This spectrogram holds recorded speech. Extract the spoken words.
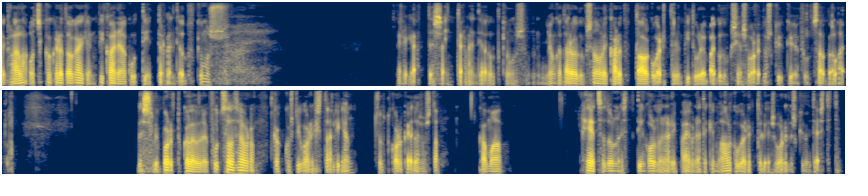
aika lailla otsikko kertoo kaiken. Pikainen akuutti interventiotutkimus periaatteessa interventiotutkimus, jonka tarkoituksena oli kartoittaa alkuverttelyn pituuden vaikutuksia suorituskykyyn futsal-pelaajilla. Tässä oli portugalilainen futsal-seura kakkosdivarista, eli ihan suht korkeatasosta kamaa. Heidät satunnaistettiin kolmen eri päivänä tekemään alkuverttely- ja suorituskyvyn testit.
